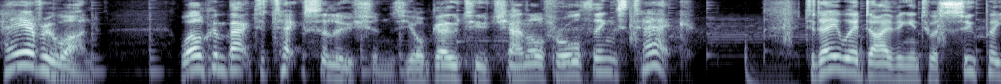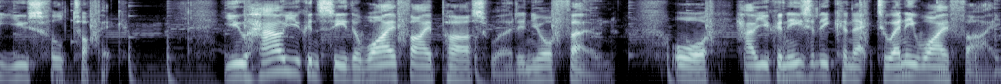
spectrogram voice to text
Hey everyone! Welcome back to Tech Solutions, your go to channel for all things tech. Today we're diving into a super useful topic. You how you can see the Wi-Fi password in your phone, or how you can easily connect to any Wi-Fi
